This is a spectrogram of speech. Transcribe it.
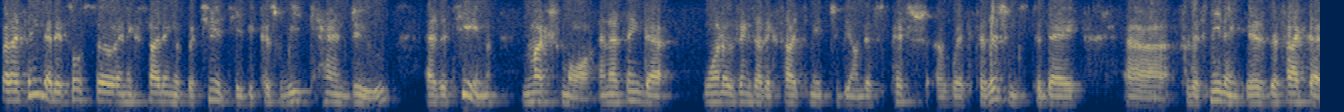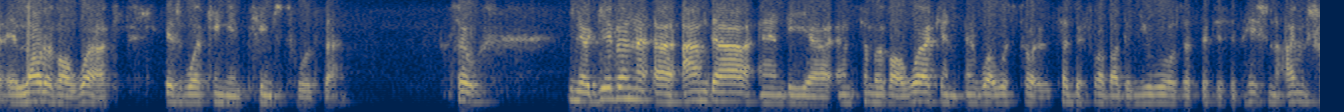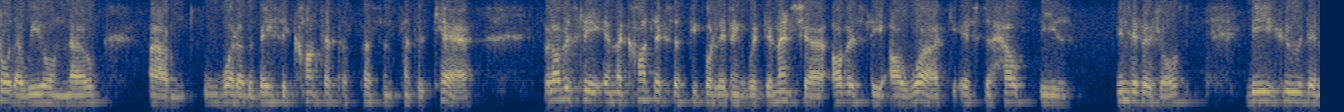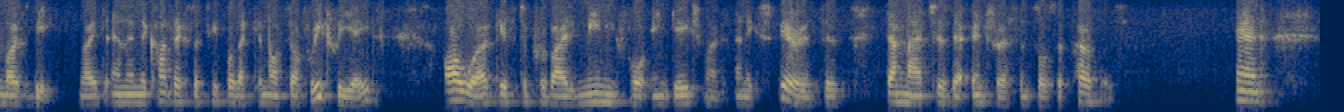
But I think that it's also an exciting opportunity because we can do, as a team, much more. And I think that one of the things that excites me to be on this pitch uh, with physicians today uh, for this meeting is the fact that a lot of our work is working in teams towards that. So you know, given uh, AMDA and the uh, and some of our work and, and what was said before about the new rules of participation, I'm sure that we all know um, what are the basic concepts of person-centered care. But obviously, in the context of people living with dementia, obviously our work is to help these individuals be who they must be, right? And in the context of people that cannot self-recreate, our work is to provide meaningful engagement and experiences that matches their interests and source of purpose. And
